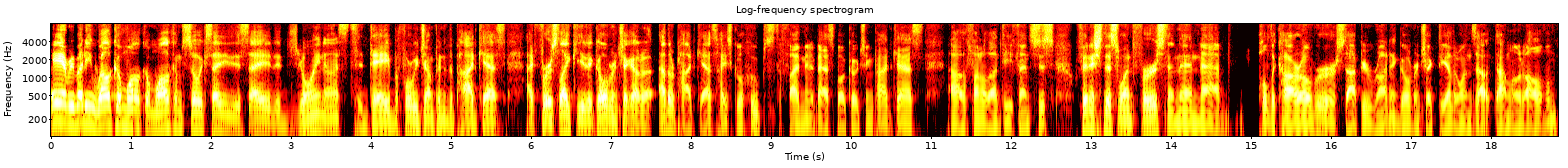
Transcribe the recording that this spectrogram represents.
Hey, everybody. Welcome, welcome, welcome. So excited you decided to join us today. Before we jump into the podcast, I'd first like you to go over and check out our other podcasts High School Hoops, the five minute basketball coaching podcast, uh, Funnel Down Defense. Just finish this one first and then uh, pull the car over or stop your run and go over and check the other ones out. Download all of them.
